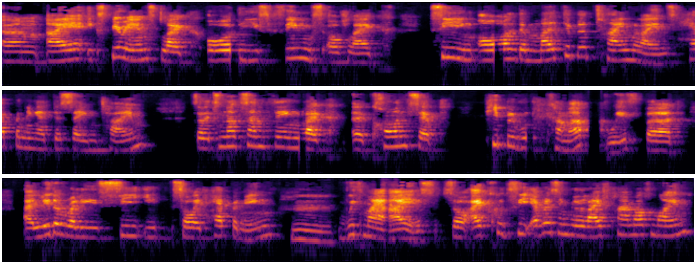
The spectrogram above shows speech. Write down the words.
um, I experienced like all these things of like seeing all the multiple timelines happening at the same time. So it's not something like a concept people would come up with, but I literally see it, saw it happening mm. with my eyes. So I could see every single lifetime of mine.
